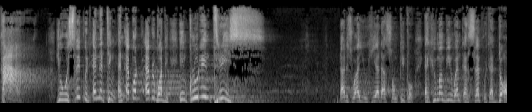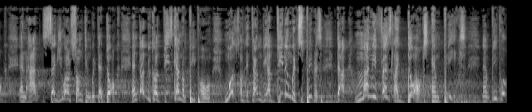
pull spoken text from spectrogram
Ha! You will sleep with anything and everybody, including trees. That is why you hear that some people, a human being went and slept with a dog and had sexual something with a dog. And that because these kind of people, most of the time, they are dealing with spirits that manifest like dogs and pigs. And people,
